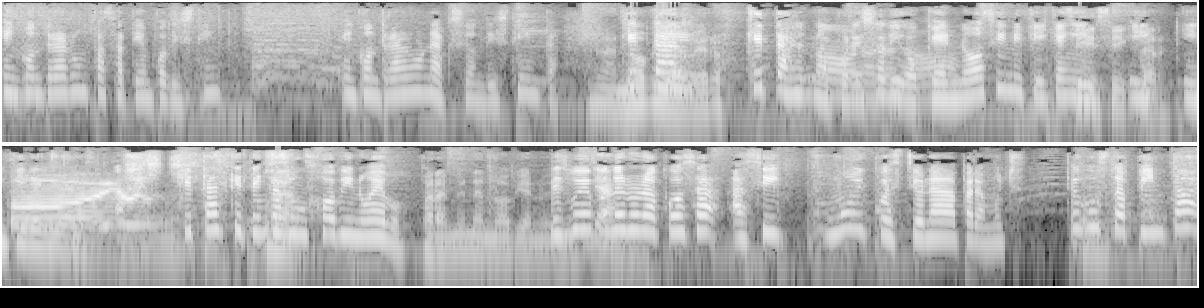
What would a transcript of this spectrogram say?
Encontrar un pasatiempo distinto. Encontrar una acción distinta. Una ¿Qué novia, tal? Vero. ¿Qué tal? No, No, por eso no, digo no. que no significan Sí, in- sí, claro. infidelidades. ¿Qué tal que tengas O sea, un hobby nuevo? Para mí una novia no es Les voy a Ya. poner una cosa así muy cuestionada para muchos. ¿Te gusta pintar?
